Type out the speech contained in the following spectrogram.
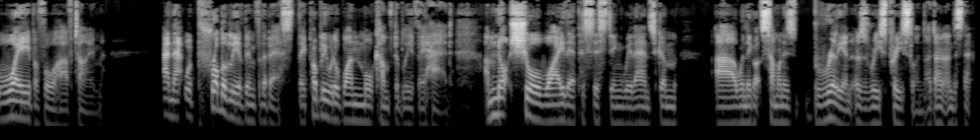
way before half time and that would probably have been for the best. They probably would have won more comfortably if they had. I'm not sure why they're persisting with Anscombe uh, when they got someone as brilliant as Rhys Priestland. I don't understand.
